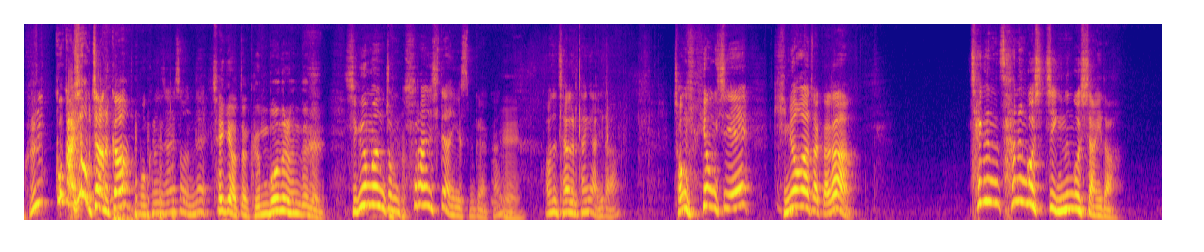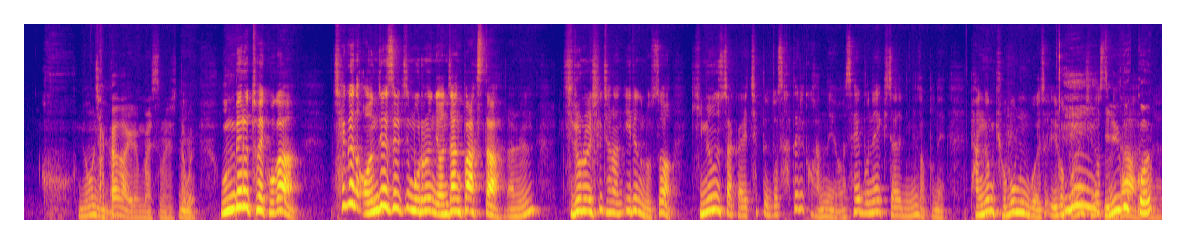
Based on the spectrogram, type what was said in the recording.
그럴 것까지는 없지 않을까? 뭐 그런 생각했었는데 책의 어떤 근본을 흔드는 지금은 좀 쿨한 시대 아니겠습니까? 약간. 예. 아무튼 제가 그렇다는 게 아니라 정미영 씨의 김영하 작가가 책은 사는 것이지 읽는 것이 아니다. 어, 명언이네요. 작가가 이런 말씀을 하셨다고요? 움베르토 에코가 책은 언제 쓸지 모르는 연장 박스다라는 지론을 실천한 1인으로서 김윤수 작가의 책들도 사드릴 것 같네요. 세 분의 기자님 덕분에 방금 교보문고에서 일곱 권을 질렀습니다. 일곱 권?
